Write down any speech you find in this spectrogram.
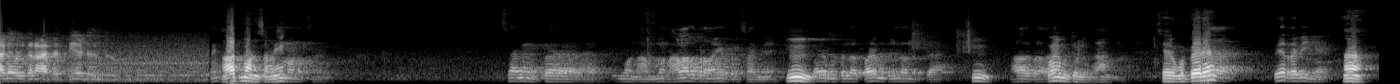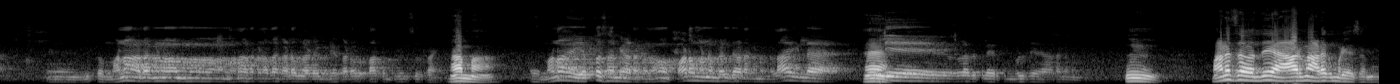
கடவுளுக்கு அதை தேடுன்றது. ஆத்மானம் சாமி. சாமி இப்போ நான் நாலாவது படம் வாங்கியிருக்கேன் சாமி. ம். கோயம்புத்தூர்ல கோயம்புத்தூர்லேருந்து வந்திருக்கேன் ம். நாலாவது படம். கோயம்புத்தூர்லங்க சரி உங்கள் பேர்? பேர் ரவிங்க. ஆ. இப்போ மனம் அடங்கணும் மனம் அடங்கினா தான் கடவுள் அடைய முடியும் கடவுள் பார்க்க முடியும்னு சொல்கிறாங்க ஆமாம் அது மனம் எப்போ சாமி அடங்கணும் பாடம் பண்ண பொழுது அடங்கணுங்களா இல்லை வெளியே உலகத்தில் இருக்கும் பொழுது அடங்கணுங்களா ம். மனசை வந்து யாருமே அடக்க முடியாது சாமி.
